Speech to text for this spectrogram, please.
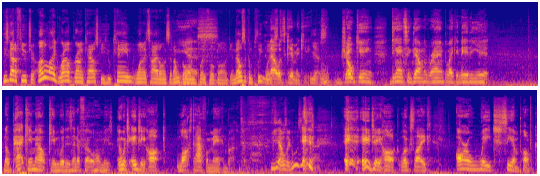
he's got a future. Unlike Rob Gronkowski, who came, won a title, and said, "I'm going Yes. to play football again." That was a complete waste. And that was gimmicky. Yes. Mm-hmm. Joking, dancing down the ramp like an idiot. No, Pat came out, came with his NFL homies, in which AJ Hawk lost half a man, by the way. Yeah, I was like, who's this guy? AJ Hawk looks like ROH CM Punk.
